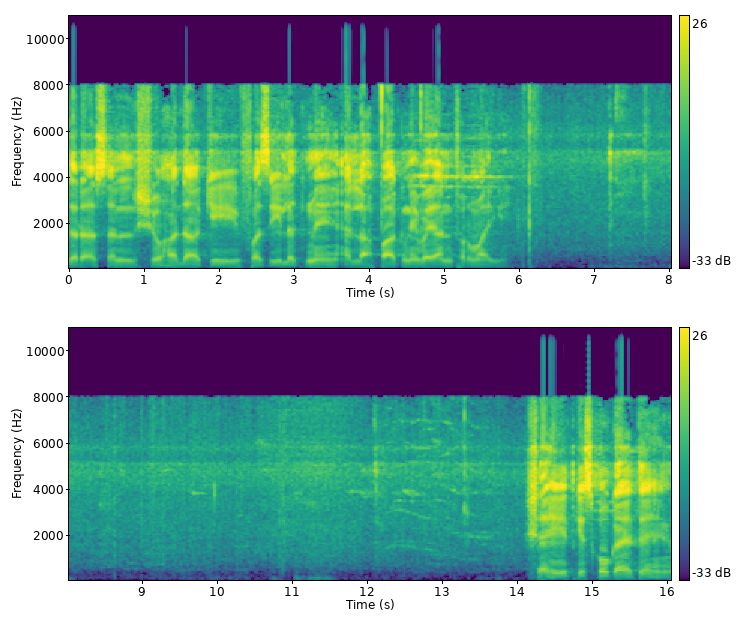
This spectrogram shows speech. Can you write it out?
دراصل شہداء کی فضیلت میں اللہ پاک نے بیان فرمائی۔ شہید کس کو کہتے ہیں؟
